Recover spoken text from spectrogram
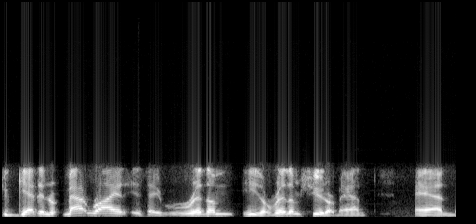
to get in, Matt Ryan is a rhythm, he's a rhythm shooter, man. And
